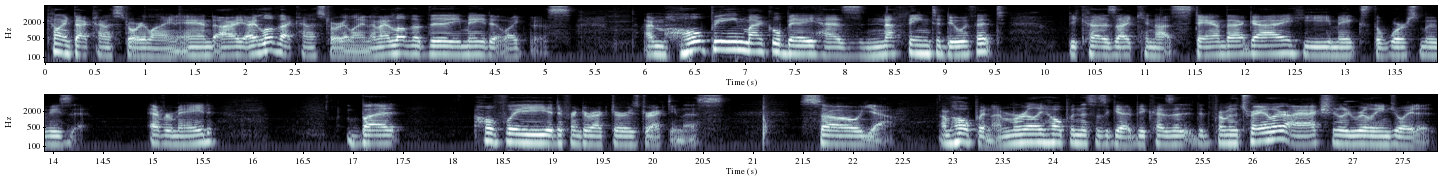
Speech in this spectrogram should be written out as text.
kind of like that kind of storyline. And I I love that kind of storyline, and I love that they made it like this. I'm hoping Michael Bay has nothing to do with it because I cannot stand that guy. He makes the worst movies ever made. But hopefully a different director is directing this. So, yeah. I'm hoping. I'm really hoping this is good because it, from the trailer, I actually really enjoyed it.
